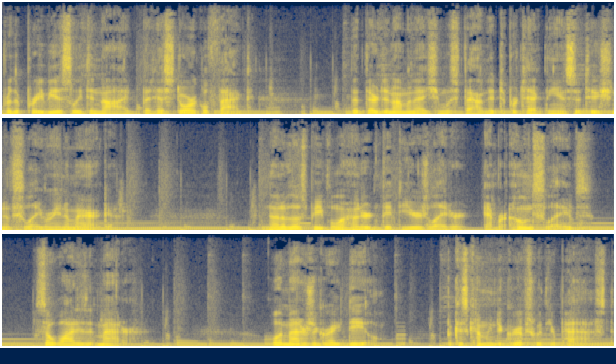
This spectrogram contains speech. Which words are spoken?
for the previously denied but historical fact that their denomination was founded to protect the institution of slavery in America. None of those people 150 years later ever owned slaves, so why does it matter? Well, it matters a great deal because coming to grips with your past,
